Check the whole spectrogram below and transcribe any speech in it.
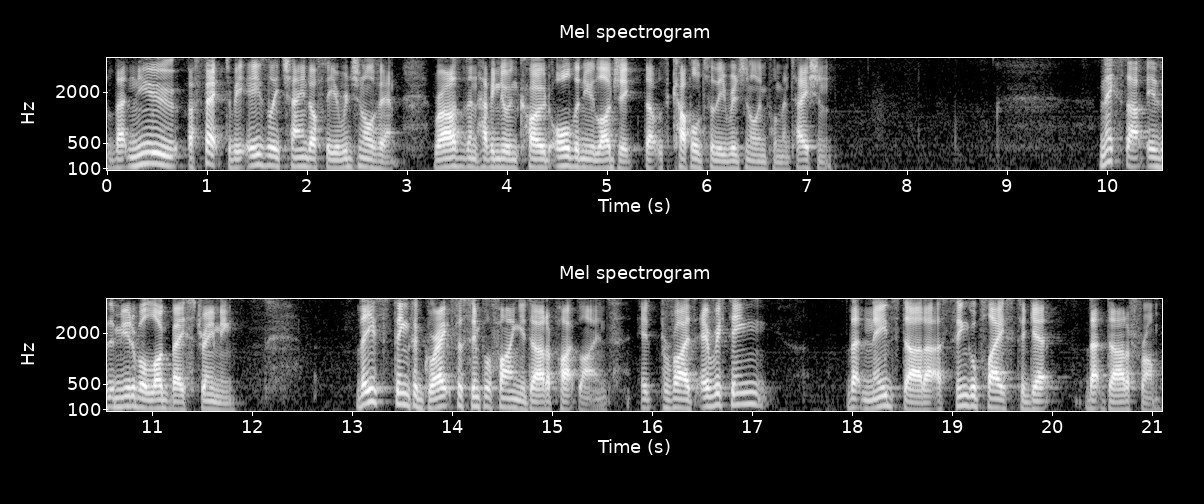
that new effect to be easily chained off the original event, rather than having to encode all the new logic that was coupled to the original implementation. Next up is immutable log-based streaming. These things are great for simplifying your data pipelines. It provides everything that needs data a single place to get that data from.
